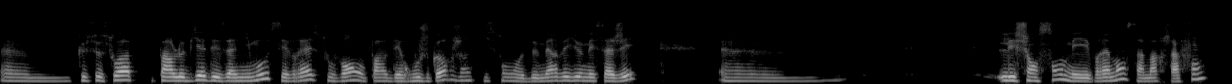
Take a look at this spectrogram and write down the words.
que ce soit par le biais des animaux, c'est vrai, souvent on parle des rouges-gorges hein, qui sont de merveilleux messagers les chansons, mais vraiment, ça marche à fond.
